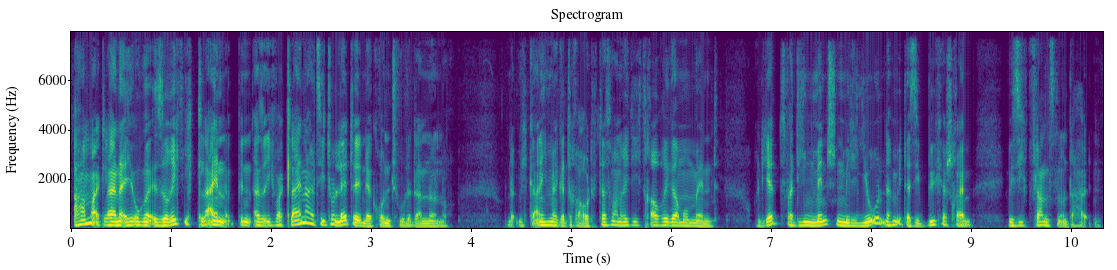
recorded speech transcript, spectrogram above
armer kleiner Junge, so richtig klein, bin, also ich war kleiner als die Toilette in der Grundschule dann nur noch und habe mich gar nicht mehr getraut. Das war ein richtig trauriger Moment. Und jetzt verdienen Menschen Millionen damit, dass sie Bücher schreiben, wie sich Pflanzen unterhalten.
